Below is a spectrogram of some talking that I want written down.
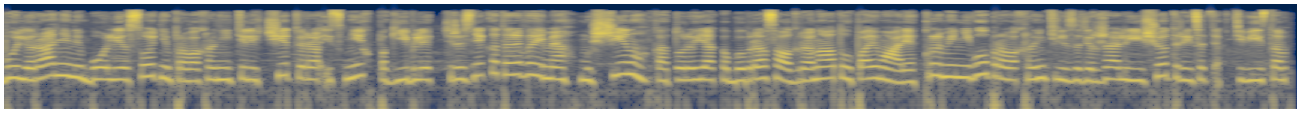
Были ранены более сотни правоохранителей, четверо из них погибли. Через некоторое время мужчину, который якобы бросал гранату, поймали. Кроме него правоохранители задержали еще 30 активистов,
